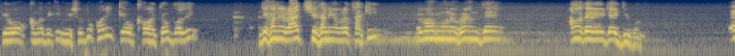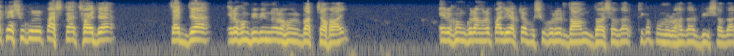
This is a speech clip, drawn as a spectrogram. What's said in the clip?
কেউ আমাদেরকে নিষেধও করে, কেউ খাওয়াতেও বলে। যেখানে রাত, সেখানে আমরা থাকি এবং মনে করেন যে আমাদের এইটাই জীবন। একটা শুকুরের পাঁচটা, ছয়টা, চারটা, এরকম বিভিন্ন রকমের বাচ্চা হয়। এরকম করে আমরা পালি একটা শুকুরের দাম দশ হাজার থেকে পনেরো হাজার, বিশ হাজার,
